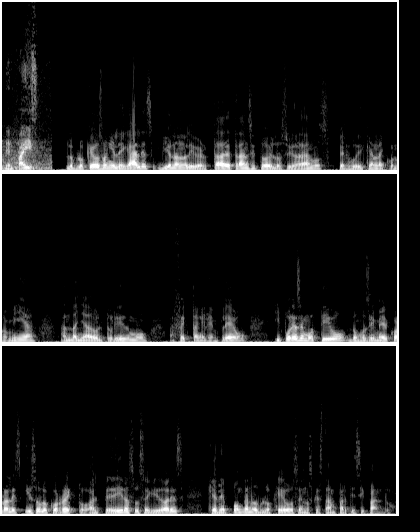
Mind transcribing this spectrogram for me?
del país. Los bloqueos son ilegales, violan la libertad de tránsito de los ciudadanos, perjudican la economía, han dañado el turismo, afectan el empleo y por ese motivo, don José Miguel Corrales hizo lo correcto al pedir a sus seguidores que le pongan los bloqueos en los que están participando.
